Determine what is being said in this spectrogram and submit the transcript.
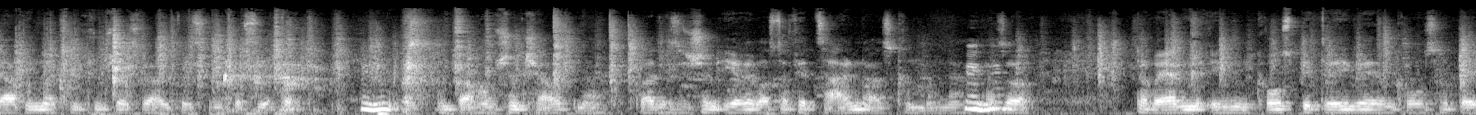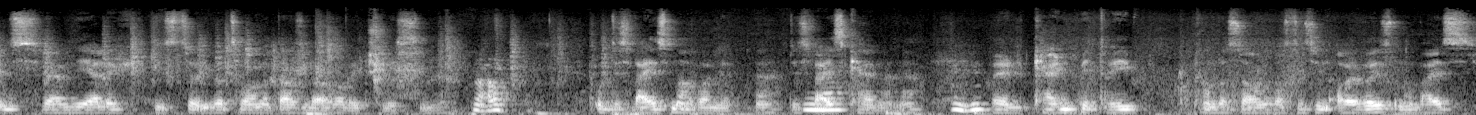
auch immer Küchenschuss halt das interessiert hat. Mhm. Und da haben wir schon geschaut, ne? weil das ist schon irre, was da für Zahlen rauskommen. Ne? Mhm. Also da werden in Großbetriebe und Großhotels werden jährlich bis zu über 200.000 Euro weggeschmissen. Ne? Wow. Und das weiß man aber nicht, ne? das ja. weiß keiner. Ne? Mhm. Weil kein Betrieb kann da sagen, was das in Euro ist und man weiß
